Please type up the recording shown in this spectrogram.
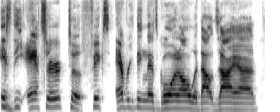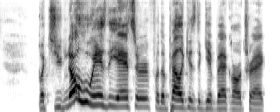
is the answer to fix everything that's going on without Zion. But you know who is the answer for the Pelicans to get back on track?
